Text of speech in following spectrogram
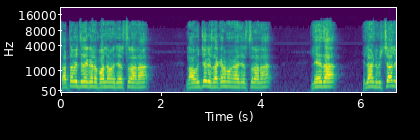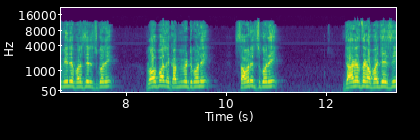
చట్ట వ్యతిరేకమైన పనులు ఏమైనా చేస్తున్నానా? నా ఉద్యోగం సక్రమంగా చేస్తున్నానా? లేదా ఇలాంటి విషయాలు మీరే పరిశీలించుకొని లోపాలని కప్పిపెట్టుకొని సవరించుకొని జాగ్రత్తగా పనిచేసి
